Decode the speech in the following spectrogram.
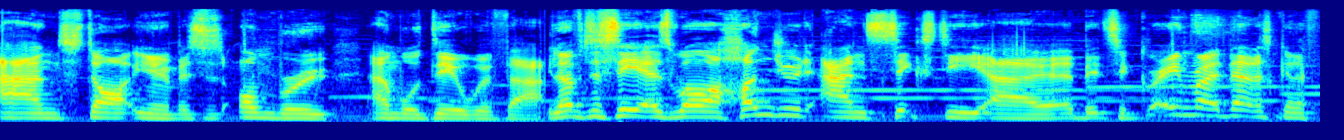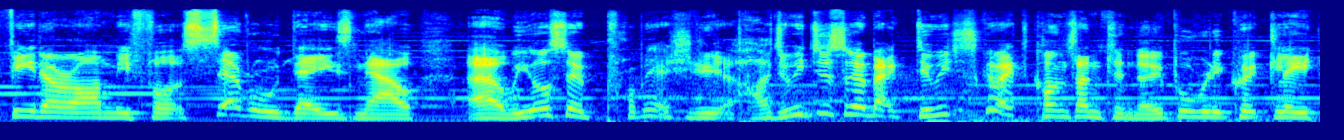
and start, you know, this is en route and we'll deal with that. Love to see it as well. 160 uh, bits of grain right there. That's going to feed our army for several days now. Uh, we also probably actually do, oh, do we just go back? Do we just go back to Constantinople really quickly?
